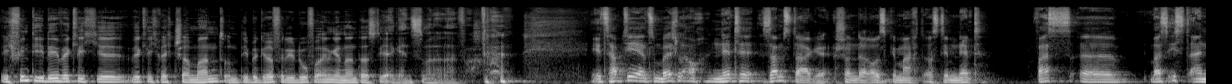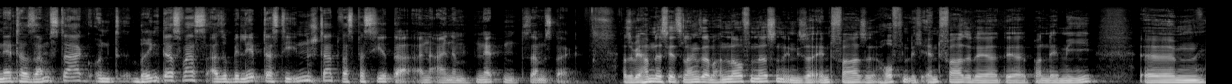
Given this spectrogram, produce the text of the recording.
ich finde die Idee wirklich, äh, wirklich recht charmant und die Begriffe, die du vorhin genannt hast, die ergänzen wir dann einfach. Jetzt habt ihr ja zum Beispiel auch nette Samstage schon daraus gemacht aus dem Nett. Was äh, was ist ein netter Samstag und bringt das was? Also belebt das die Innenstadt? Was passiert da an einem netten Samstag? Also wir haben das jetzt langsam anlaufen lassen in dieser Endphase, hoffentlich Endphase der, der Pandemie. Ähm,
